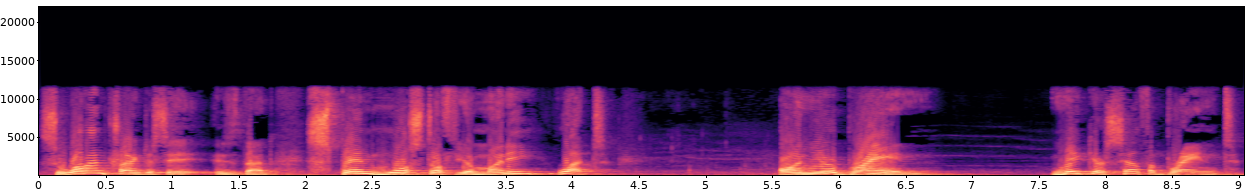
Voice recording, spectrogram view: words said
So what I'm trying to say is that spend most of your money, what? on your brain. Make yourself a brand.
